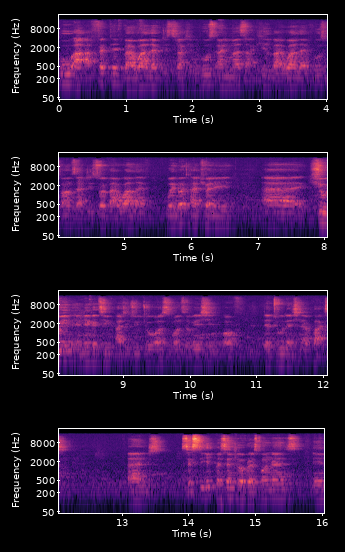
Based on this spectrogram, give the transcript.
who are affected by wildlife destruction, whose animals are killed by wildlife, whose farms are destroyed by wildlife, were not actually uh, showing a negative attitude towards conservation of the two national parks. And 68% of respondents in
